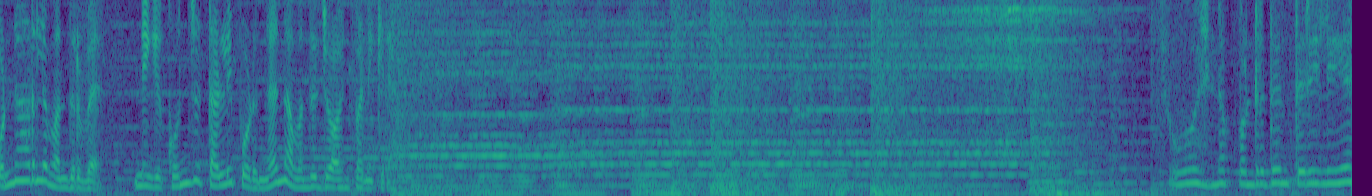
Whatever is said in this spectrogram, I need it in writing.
ஒன் ஹவர்ல வந்துருவேன். நீங்க கொஞ்சம் தள்ளி போடுங்க நான் வந்து ஜாயின் பண்ணிக்கிறேன். ஐயோ என்ன பண்றதுன்னு தெரியலையே.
